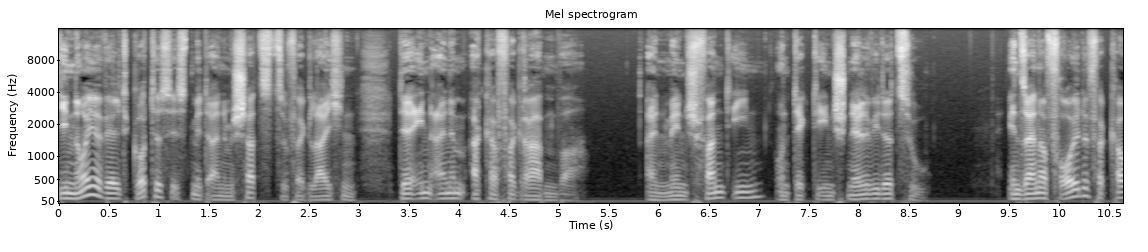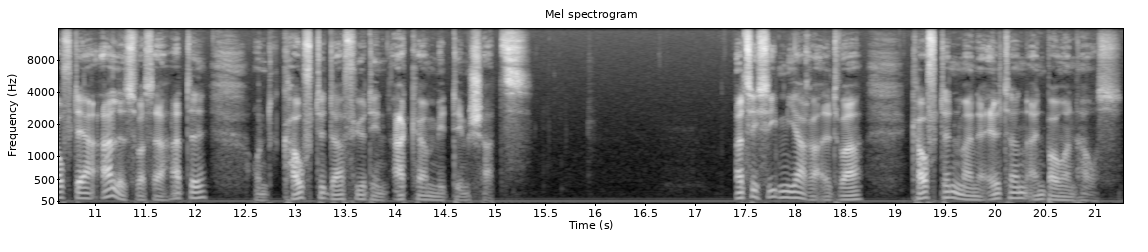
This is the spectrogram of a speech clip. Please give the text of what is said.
Die neue Welt Gottes ist mit einem Schatz zu vergleichen, der in einem Acker vergraben war. Ein Mensch fand ihn und deckte ihn schnell wieder zu. In seiner Freude verkaufte er alles, was er hatte, und kaufte dafür den Acker mit dem Schatz. Als ich sieben Jahre alt war, kauften meine Eltern ein Bauernhaus.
